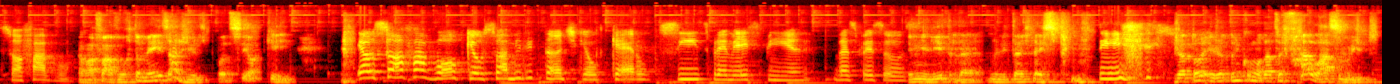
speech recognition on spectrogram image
Sou a favor. Não, a favor também é exagero, pode ser ok. Eu sou a favor, porque eu sou a militante, que eu quero sim espremer a espinha das pessoas. Você milita da, militante da espinha. Sim. Já tô, eu já tô incomodado de falar sobre isso.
